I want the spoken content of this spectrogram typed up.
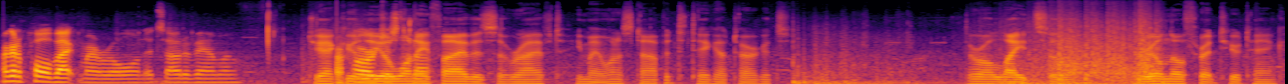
I gotta pull back my roll and it's out of ammo. Jack, your Or Leo 1A5 has arrived. You might want to stop it to take out targets. They're all light, so real no threat to your tank.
